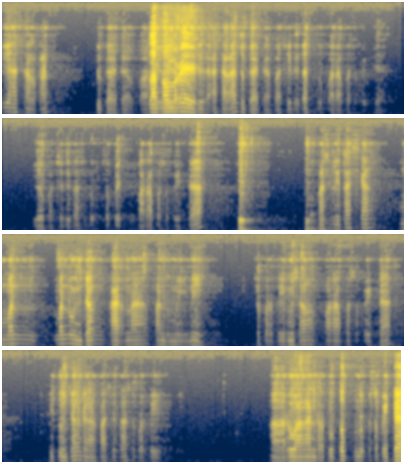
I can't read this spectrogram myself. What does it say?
ya asalkan juga ada Plat nomornya. juga asalkan juga ada ruangan tertutup untuk pesepeda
